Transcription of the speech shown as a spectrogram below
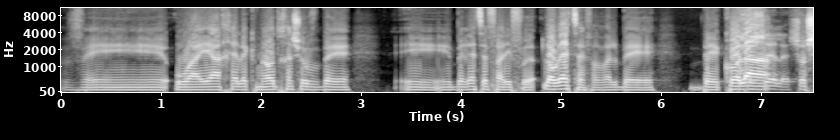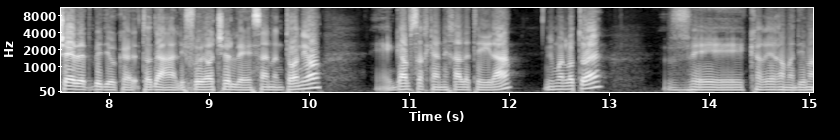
והוא היה חלק מאוד חשוב ב, אה, ברצף האליפויות, לא רצף, אבל ב, בכל שושלת. השושלת, בדיוק, תודה, האליפויות של אה, סן אנטוניו. אה, גם שחקן אחד לתהילה, אם אני לא טועה, וקריירה מדהימה.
